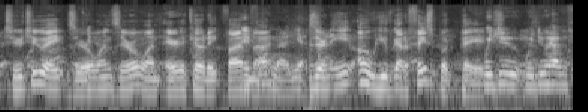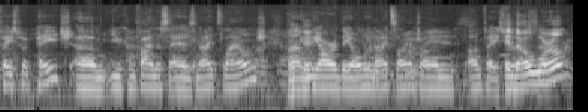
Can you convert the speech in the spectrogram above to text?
228-0101, area code 859. 859, yes. Is there an e- Oh, you've got a Facebook page. We do we do have a Facebook page. Um, you can find us as Knights Lounge. Um, Okay. We are the only Knights Lounge on on Facebook. In the whole so- world?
